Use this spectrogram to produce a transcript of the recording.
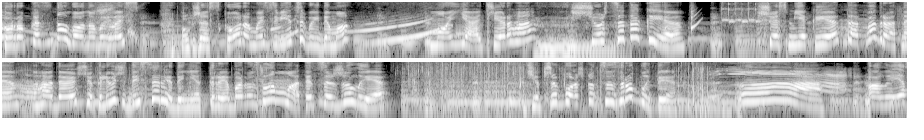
Коробка знову оновилась. Вже скоро ми звідси вийдемо. Моя черга. Що ж це таке? Щось м'яке та квадратне. Гадаю, що ключ десь всередині. Треба розламати це желе. Як же важко це зробити? А, але я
